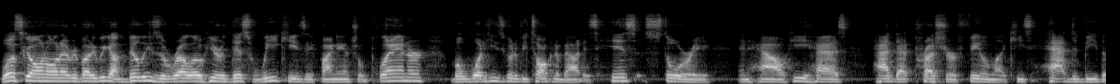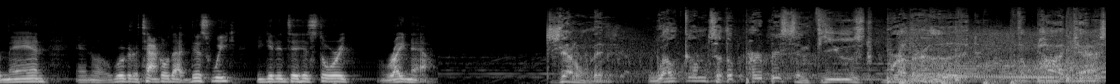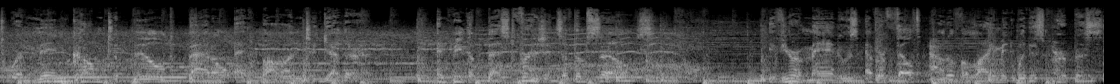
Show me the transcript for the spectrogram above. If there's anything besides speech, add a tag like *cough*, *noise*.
What's going on, everybody? We got Billy Zarello here this week. He's a financial planner, but what he's going to be talking about is his story and how he has had that pressure feeling like he's had to be the man. And uh, we're going to tackle that this week and get into his story right now. Gentlemen, welcome to the Purpose Infused Brotherhood, the podcast where men come to build, battle, and bond together and be the best versions of themselves. You're a man who's ever felt out of alignment with his purpose,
